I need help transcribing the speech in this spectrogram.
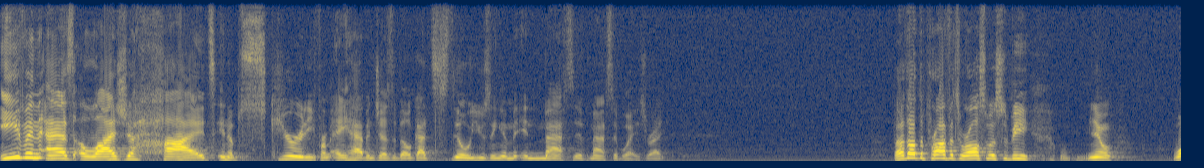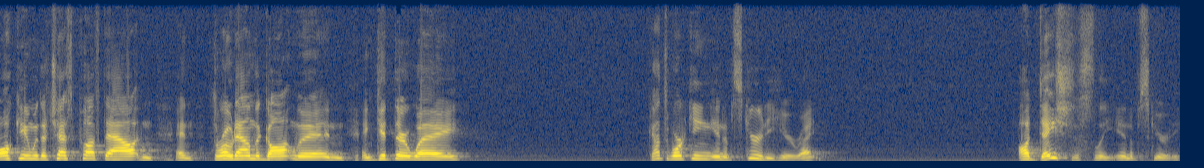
Even as Elijah hides in obscurity from Ahab and Jezebel, God's still using him in massive, massive ways, right? But I thought the prophets were all supposed to be, you know, walk in with their chest puffed out and, and throw down the gauntlet and, and get their way. God's working in obscurity here, right? audaciously in obscurity.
